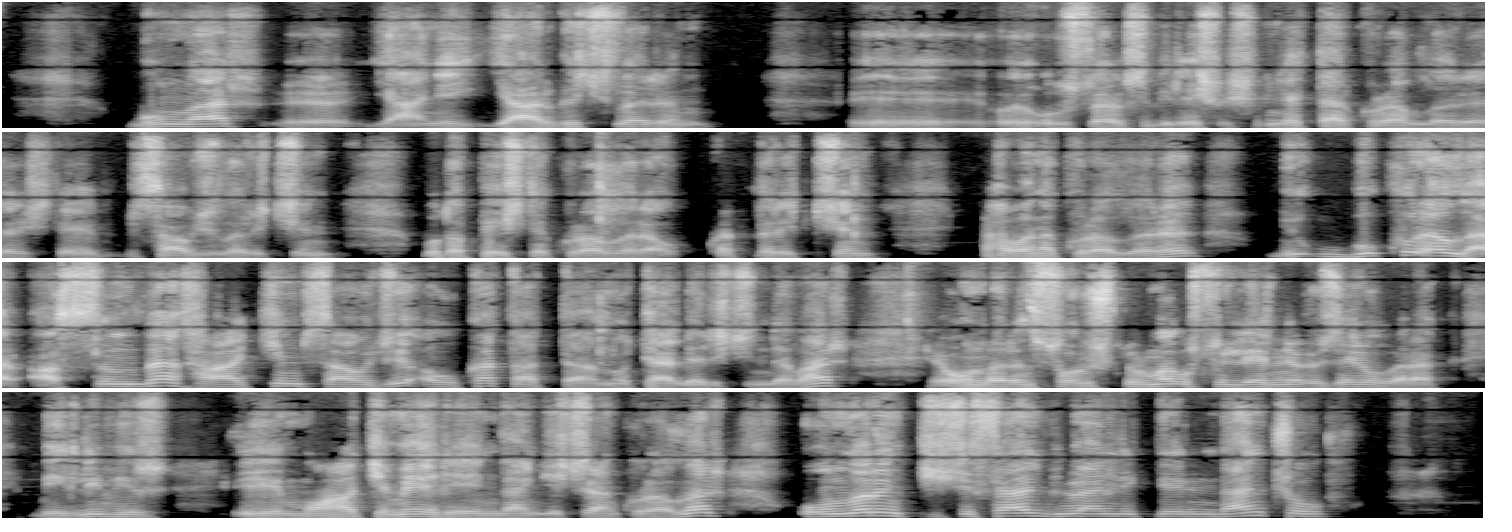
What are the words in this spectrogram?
bunlar e, yani yargıçların, e, uluslararası Birleşmiş Milletler kuralları, işte savcılar için Budapeşte kuralları, avukatlar için Havana kuralları bu, bu kurallar aslında hakim, savcı, avukat hatta noterler içinde var. E, onların soruşturma usullerini özel olarak belli bir e, muhakeme eleğinden geçiren kurallar onların kişisel güvenliklerinden çok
